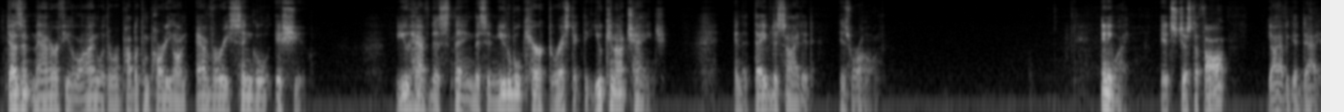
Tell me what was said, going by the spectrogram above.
It doesn't matter if you align with the Republican Party on every single issue. You have this thing, this immutable characteristic that you cannot change, and that they've decided is wrong. Anyway, it's just a thought. Y'all have a good day.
